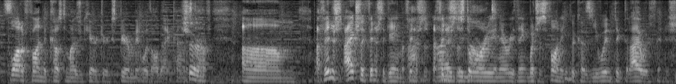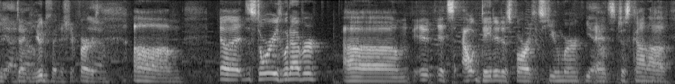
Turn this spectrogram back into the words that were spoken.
it's a lot of fun to customize your character, experiment with all that kind of Sure. stuff. Um, I finished. I actually finished the game. I finished. I, I finished the story not. and everything, which is funny because you wouldn't think that I would finish it. Yeah, no. You'd finish it first. Um, uh, the stories, whatever. Um, it, it's outdated as far as its humor. Yeah. It's just kind of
